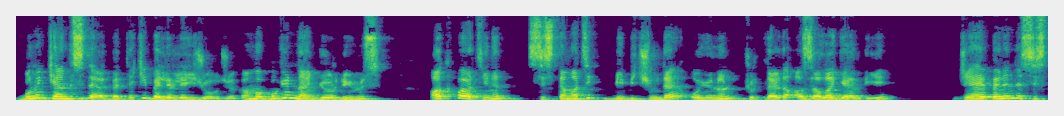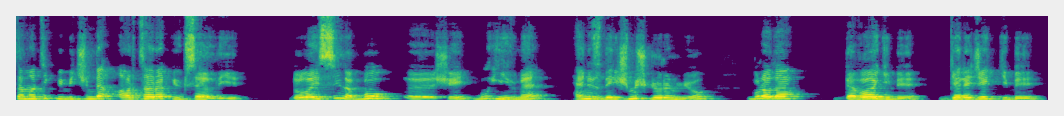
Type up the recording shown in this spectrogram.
Bunun kendisi de elbette ki belirleyici olacak. Ama bugünden gördüğümüz AK Parti'nin sistematik bir biçimde oyunun Kürtlerde azala geldiği, CHP'nin de sistematik bir biçimde artarak yükseldiği. Dolayısıyla bu e, şey, bu ivme henüz değişmiş görünmüyor. Burada Deva gibi, Gelecek gibi,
